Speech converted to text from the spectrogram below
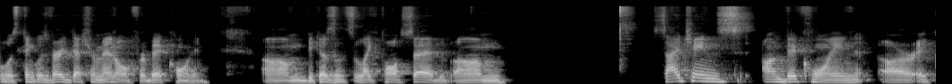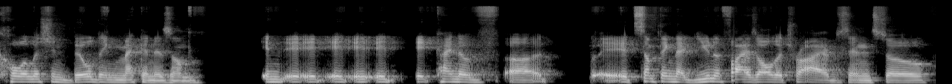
was think was very detrimental for Bitcoin um, because like Paul said. Um, side chains on Bitcoin are a coalition building mechanism. In it, it, it, it, it kind of uh, it's something that unifies all the tribes, and so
